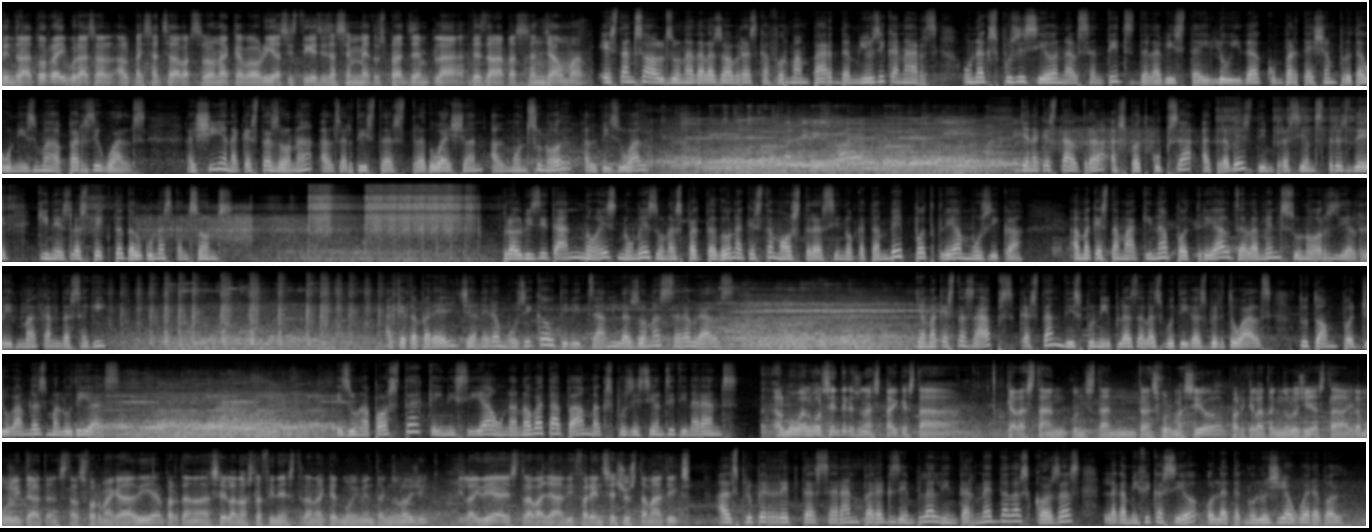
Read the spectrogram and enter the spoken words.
dintre la torre i veuràs el, el paisatge de Barcelona que veuries si estiguessis a 100 metres, per exemple, des de la plaça Sant Jaume. És tan sols una de les obres que formen part de Music and Arts, una exposició en els sentits de la vista i l'oïda comparteixen protagonisme a parts iguals. Així, en aquesta zona, els artistes tradueixen el món sonor al visual. I en aquesta altra es pot copsar a través d'impressions 3D quin és l'aspecte d'algunes cançons. Però el visitant no és només un espectador en aquesta mostra, sinó que també pot crear música. Amb aquesta màquina pot triar els elements sonors i el ritme que han de seguir. Aquest aparell genera música utilitzant les zones cerebrals i amb aquestes apps, que estan disponibles a les botigues virtuals, tothom pot jugar amb les melodies. És una aposta que inicia una nova etapa amb exposicions itinerants. El Mobile World Center és un espai que està que d'estar en constant transformació perquè la tecnologia està i la mobilitat ens transforma cada dia, per tant ha de ser la nostra finestra en aquest moviment tecnològic i la idea és treballar diferents eixos temàtics els propers reptes seran, per exemple, l'internet de les coses, la gamificació o la tecnologia wearable.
